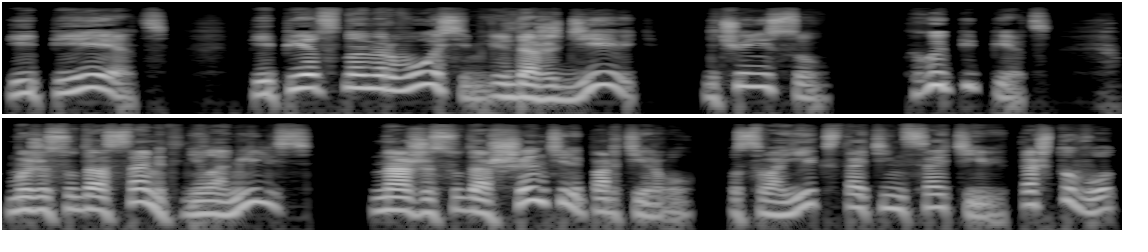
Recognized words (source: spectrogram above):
Пипец! Пипец номер восемь или даже девять? Да что несу? Какой пипец? Мы же сюда сами-то не ломились. Нас же сюда Шен телепортировал, по своей, кстати, инициативе. Так что вот,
